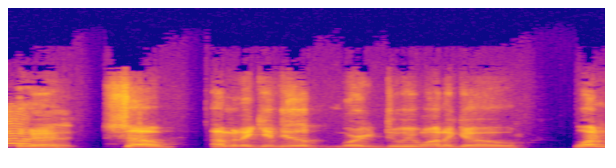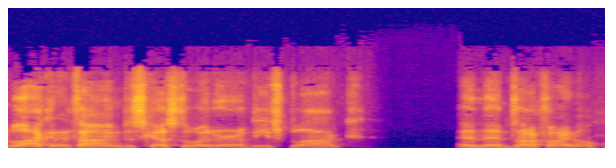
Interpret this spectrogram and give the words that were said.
Okay. So I'm gonna give you the. Where do we want to go? One block at a time. Discuss the winner of each block, and then talk final.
